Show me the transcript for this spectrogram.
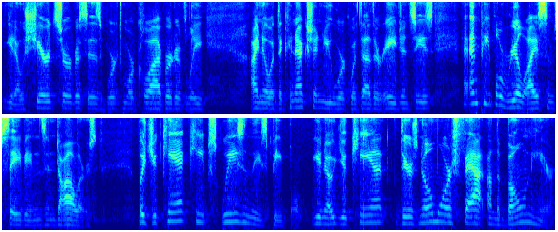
you know, shared services, worked more collaboratively. I know at the Connection you work with other agencies, and people realize some savings in dollars. But you can't keep squeezing these people. You know, you can't, there's no more fat on the bone here.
